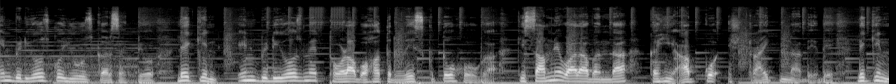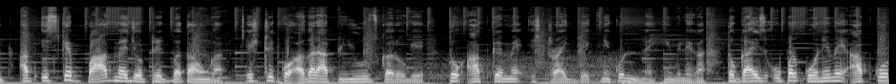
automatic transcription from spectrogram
इन वीडियोस को यूज़ कर सकते हो। लेकिन इन वीडियोस में थोड़ा बहुत रिस्क तो होगा कि सामने वाला बंदा कहीं आपको स्ट्राइक ना दे दे। लेकिन अब इसके बाद मैं जो ट्रिक बताऊँगा, इस ट्रिक को अगर आप यूज़ करोगे तो आपके में स्ट्राइक देखने को नहीं मिलेगा। तो गाइज़ ऊपर कोने में आपको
